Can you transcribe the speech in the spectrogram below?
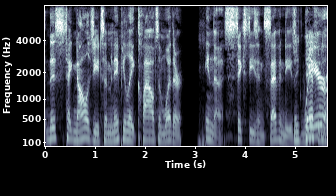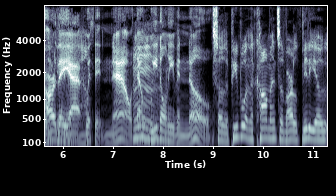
this technology to manipulate clouds and weather in the 60s and 70s, They where are they at now. with it now that we Mm. don't even know? So the people in the comments of our video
